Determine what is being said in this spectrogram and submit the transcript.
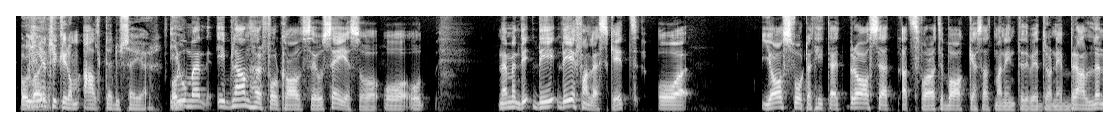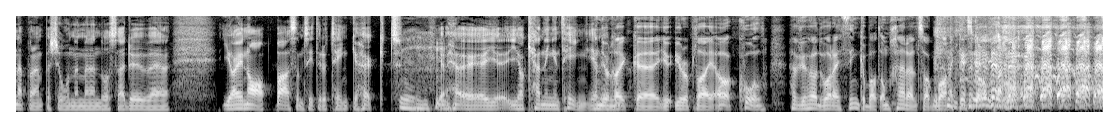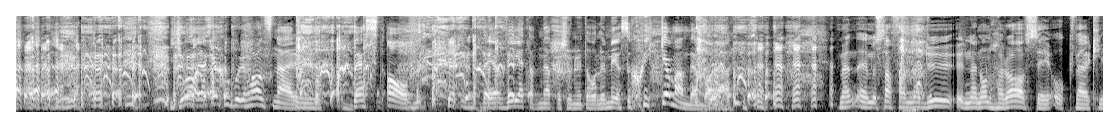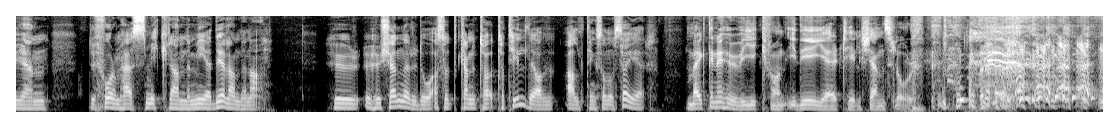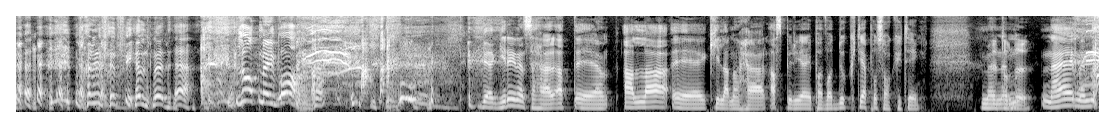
Ingen like- tycker om allt det du säger. Jo, men ibland hör folk av sig och säger så. Och, och, nej, men det, det, det är fan läskigt. Och jag har svårt att hitta ett bra sätt att svara tillbaka så att man inte du vet, drar ner brallorna på den personen, men ändå så här, du, eh, jag är en apa som sitter och tänker högt. Jag, jag, jag kan ingenting. And you're like, uh, you, you reply, oh cool, have you heard what I think about omskärelse och barnäktenskap? Ja, jag kanske borde ha en sån här best of där jag vet att den här personen inte håller med och så skickar man den bara. Men eh, Mustafa, när, du, när någon hör av sig och verkligen du får de här smickrande meddelandena. Hur, hur känner du då? Alltså, kan du ta, ta till dig av allting som de säger? Märkte ni hur vi gick från idéer till känslor? Vad är det för fel med det? Låt mig vara! Det, grejen är så här att eh, alla eh, killarna här aspirerar på att vara duktiga på saker och ting. Men, Utom du. Nej, men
